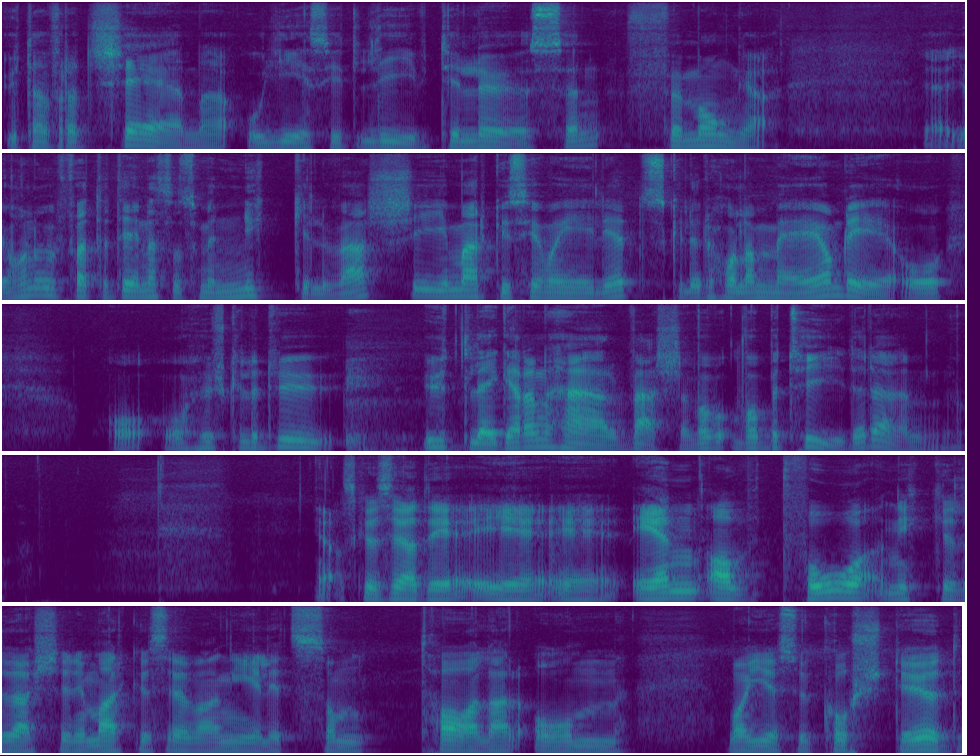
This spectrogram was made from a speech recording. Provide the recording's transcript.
utan för att tjäna och ge sitt liv till lösen för många. Eh, jag har nog uppfattat det nästan som en nyckelvers i Markus evangeliet. Skulle du hålla med om det? Och, och, och hur skulle du utlägga den här versen? Vad, vad betyder den? Jag skulle säga att det är en av två nyckelverser i Markus evangeliet som talar om vad Jesu korsdöd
